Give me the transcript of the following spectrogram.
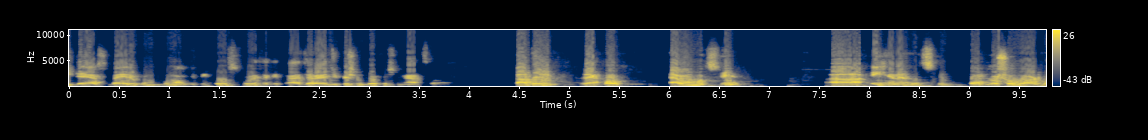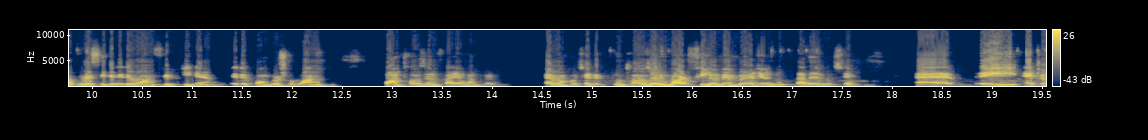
ইটাস বা এরকম কোনো যদি কোর্স করে থাকে বা যারা এডুকেশন প্রফেশনে আছে, তাদের রেকর্ড এবং হচ্ছে এখানে হচ্ছে পনেরোশো ওয়ার্ড হচ্ছে বেসিক্যালি এটা ওয়ান ফিফটি না, এটা পনেরোশো one one thousand five hundred এবং হচ্ছে এটা টু থাউজেন্ড ওয়ার্ড ফিলো মেম্বারের জন্য তাদের হচ্ছে এই একটা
